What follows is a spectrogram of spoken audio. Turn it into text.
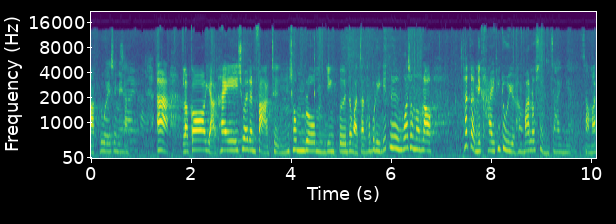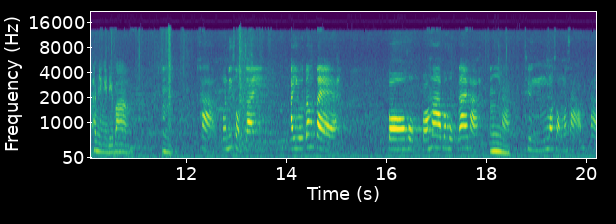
รักด้วยใช่ไหมคะใช่ค่ะ อะแล้วก็อยากให้ช่วยกันฝากถึงชมรม ยิงปืนจังหวัดจันทบุรีนิดนึงว่าชมรมเราถ้าเกิดมีใครที่ดูอยู่ทางบ้านแล้วสนใจเนี่ยสามารถทำยังไงได้บ้าง อืม ค่ะ คนที่สนใจอายุตั้งแต่ป .6 ป .5 ป .6 ได้ค่ะอืมค่ะ ถึงม .2 ม .3 ค่ะ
